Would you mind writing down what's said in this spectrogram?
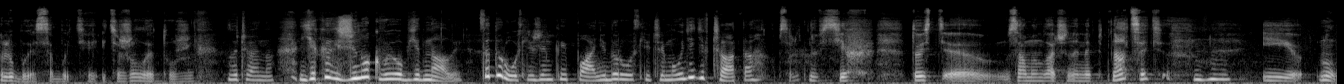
ну, любые события, и тяжелые тоже. Звичайно, яких жінок ви об'єднали? Це дорослі жінки, пані, дорослі чи молоді дівчата. Абсолютно всех. То есть э, самый младший, наверное, 15, Мгм. И, ну,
